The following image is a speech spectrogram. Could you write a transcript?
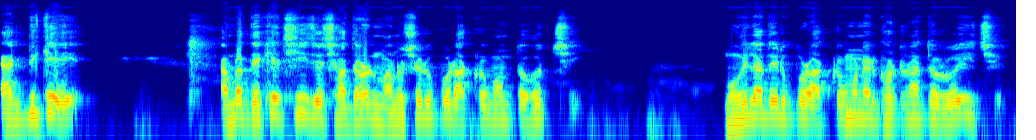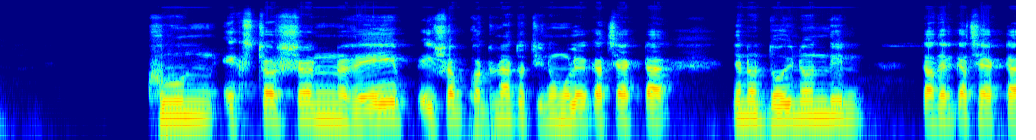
একদিকে আমরা দেখেছি যে সাধারণ মানুষের উপর আক্রমণ তো হচ্ছে মহিলাদের উপর আক্রমণের ঘটনা তো রয়েছে খুন এক্সটর্শন রেপ এইসব ঘটনা তো তৃণমূলের কাছে একটা যেন দৈনন্দিন তাদের কাছে একটা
